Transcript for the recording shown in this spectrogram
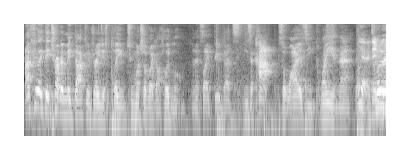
I feel like they try to make Dr. Dre just play too much of like a hoodlum, and it's like, dude, that's he's a cop, so why is he playing that? Like, Yeah, They literally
